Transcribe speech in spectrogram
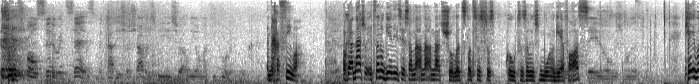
but if- Scroll Siddur, it says, Mekadesh HaShabbos v'Yisrael Yom HaKippur. and the Chasima. Okay, I'm not sure. It's not Nogea these days, so I'm not, I'm not, I'm not sure. Let's let's just, just go to something that's more Nogea for us. Say Let's go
